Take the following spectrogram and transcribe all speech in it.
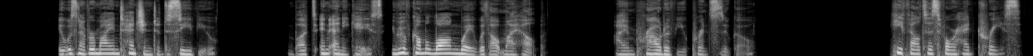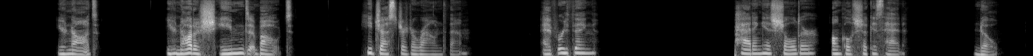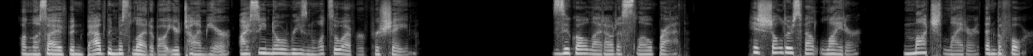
It was never my intention to deceive you. But in any case, you have come a long way without my help. I am proud of you, Prince Zuko. He felt his forehead crease. You're not. You're not ashamed about. He gestured around them. Everything? Patting his shoulder, Uncle shook his head. No. Unless I have been badly misled about your time here, I see no reason whatsoever for shame. Zuko let out a slow breath. His shoulders felt lighter, much lighter than before.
